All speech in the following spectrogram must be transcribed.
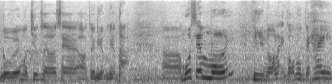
đối với một chiếc ờ, xe ở thời điểm hiện tại à, mua xe mới thì nó lại có một cái hay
